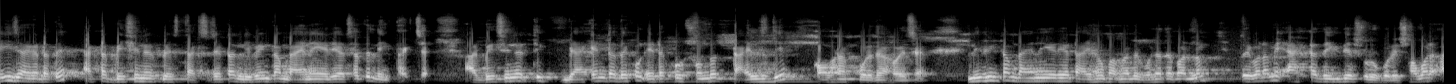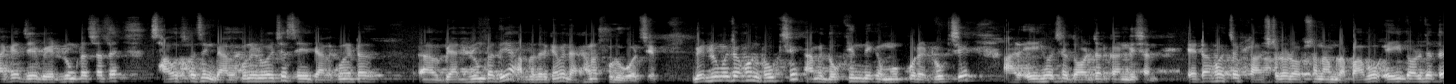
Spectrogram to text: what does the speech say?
এই জায়গাটাতে একটা বেসিনের প্লেস থাকছে, যেটা লিভিং কাম ডাইনিং এরিয়ার সাথে লিঙ্ক থাকছে। আর বেসিনের ঠিক ব্যাক এন্ডটা দেখুন, এটা খুব সুন্দর টাইলস দিয়ে কভার আপ করে দেওয়া হয়েছে। লিভিং কাম ডাইনিং এরিয়াটা আই হোপ আপনাদের বোঝাতে পারলাম। তো এবার আমি একটা দিক দিয়ে শুরু করি। সবার আগে যে বেডরুমটার সাথে সাউথ ফেসিং ব্যালকনি রয়েছে, সেই ব্যালকনিটা বেডরুমটা দিয়ে আপনাদেরকে আমি দেখানো শুরু করছি। বেডরুমে যখন ঢুকছি, আমি দক্ষিণ দিকে মুখ করে ঢুকছি, আর এই হচ্ছে দরজার কন্ডিশন এটা হচ্ছে ফ্লাস্টারের অপশন আমরা পাবো এই দরজাতে।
